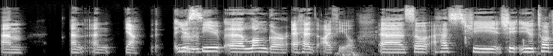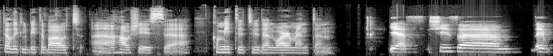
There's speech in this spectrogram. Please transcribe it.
and and and yeah you Mhm. see uh, longer ahead i feel uh, so has she she you talked a little bit about uh, how she's uh, committed to the environment and Yes, she's um, it,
